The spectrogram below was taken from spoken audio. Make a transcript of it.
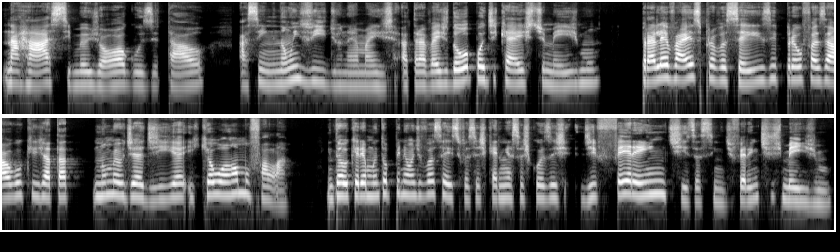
narrasse meus jogos e tal. Assim, não em vídeo, né? Mas através do podcast mesmo. para levar isso para vocês e para eu fazer algo que já tá no meu dia a dia e que eu amo falar. Então eu queria muita opinião de vocês, se vocês querem essas coisas diferentes, assim, diferentes mesmo,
